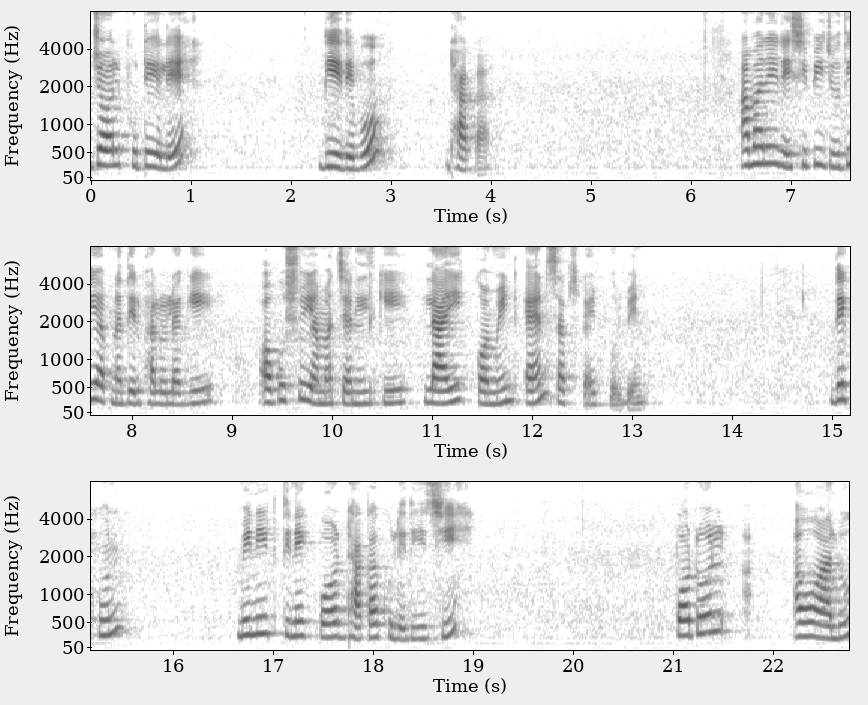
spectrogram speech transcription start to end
জল ফুটে এলে দিয়ে দেব ঢাকা। আমার এই রেসিপি যদি আপনাদের ভালো লাগে, অবশ্যই আমার চ্যানেলকে লাইক কমেন্ট অ্যান্ড সাবস্ক্রাইব করবেন। দেখুন, মিনিট তিনেক পর ঢাকা খুলে দিয়েছি। পটল ও আলু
